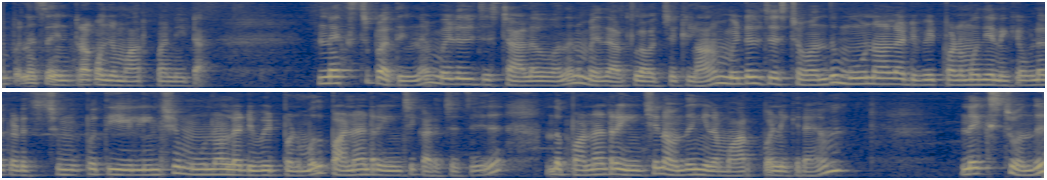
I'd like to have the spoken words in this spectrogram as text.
இப்போ நான் சென்டராக கொஞ்சம் மார்க் பண்ணிட்டேன். நெக்ஸ்ட் பார்த்தீங்கன்னா மிடில் ஜஸ்ட் அளவு வந்து நம்ம இந்த இடத்துல வச்சுக்கலாம். மிடில் ஜஸ்ட்டை வந்து மூணால் டிவைட் பண்ணும்போது எனக்கு எவ்வளோ கிடச்சிச்சு? முப்பத்தி ஏழு இன்ச்சு மூணால் டிவைட் பண்ணும்போது பன்னெண்டரை இன்ச்சு கிடச்சிச்சு. அந்த பன்னெண்டரை இன்ச்சு நான் வந்து இங்கே நான் மார்க் பண்ணிக்கிறேன். நெக்ஸ்ட் வந்து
